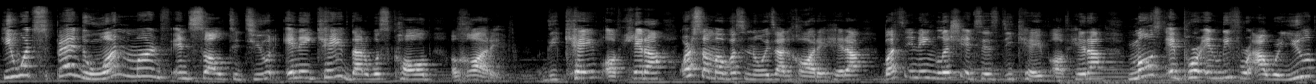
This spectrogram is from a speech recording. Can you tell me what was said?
He would spend one month in solitude in a cave that was called Ghari, the cave of Hira, or some of us know it as Ghari Hira, but in English it says the cave of Hira. Most importantly for our youth,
